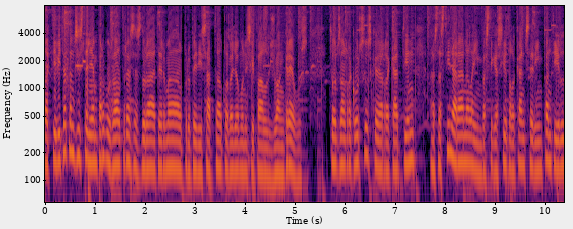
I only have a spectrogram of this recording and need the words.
L'activitat en Cistellem per vosaltres es durà a terme el proper dissabte al pavelló municipal Joan Creus. Tots els recursos que recaptin es destinaran a la investigació del càncer infantil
